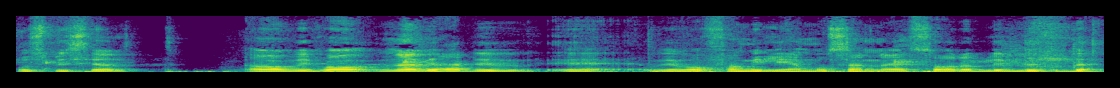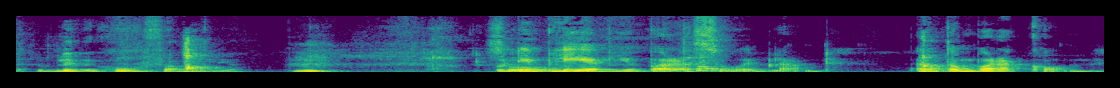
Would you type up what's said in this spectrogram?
Och speciellt, ja vi var, när vi hade, eh, vi var familjehem och sen när Sara blev lite bättre blev vi jourfamiljer. Och det blev ju bara så ibland. Att de bara kom.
